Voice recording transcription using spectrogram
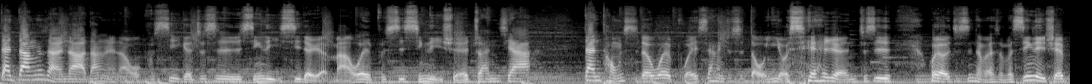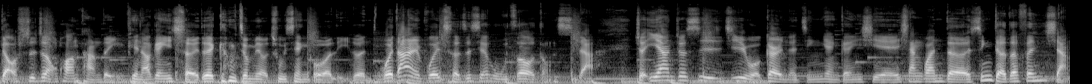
但当然啦，当然啦，我不是一个就是心理系的人嘛，我也不是心理学专家。但同时的，我也不会像就是抖音有些人，就是会有就是什么什么心理学表示这种荒唐的影片，然后跟你扯一堆根本就没有出现过的理论。我当然也不会扯这些胡诌的东西啦，就一样就是基于我个人的经验跟一些相关的心得的分享。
